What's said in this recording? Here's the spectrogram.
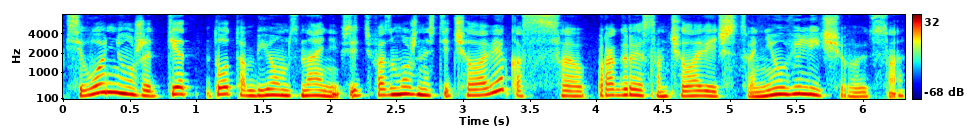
Сегодня уже те, тот объем знаний, ведь возможности человека с прогрессом человечества не увеличиваются.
